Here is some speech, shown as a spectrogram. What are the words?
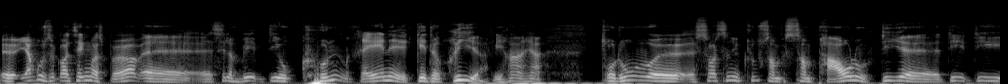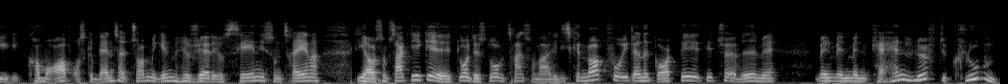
Øh, jeg kunne så godt tænke mig at spørge, øh, selvom vi, det er jo kun rene gætterier, vi har her, Tror du, øh, så sådan en klub som São Paulo, de, øh, de, de kommer op og skal blande sig i toppen igen med Rogério Ceni som træner. De har jo som sagt ikke øh, gjort det store på transfermarkedet. De skal nok få et eller andet godt, det, det tør jeg ved med. Men, men, men kan han løfte klubben,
